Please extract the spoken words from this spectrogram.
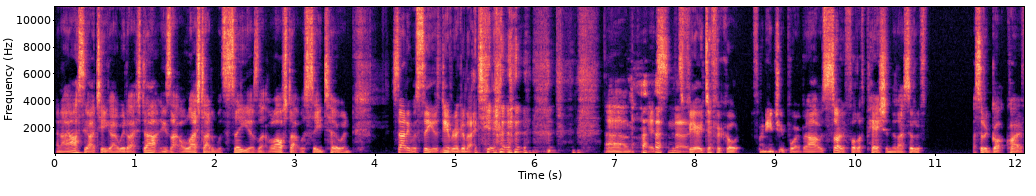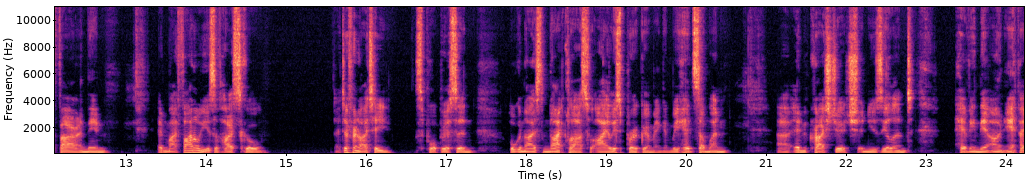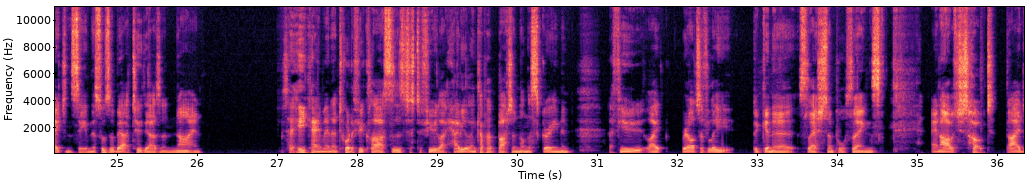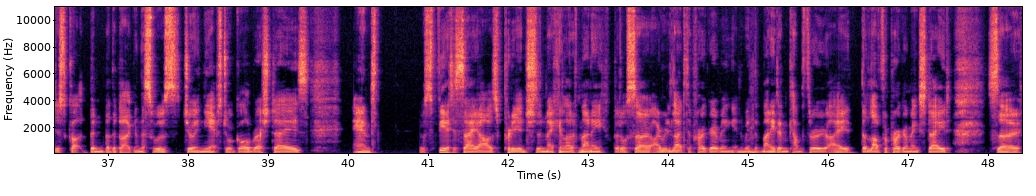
And I asked the IT guy, where do I start? And he's like, well, I started with C. I was like, well, I'll start with C too. And starting with C is never a good idea. um, it's, no. it's, very difficult for an entry point. But I was so full of passion that I sort of, I sort of got quite far. And then in my final years of high school, a different IT support person organised a night class for iOS programming, and we had someone uh, in Christchurch in New Zealand having their own app agency, and this was about 2009. So he came in and taught a few classes, just a few like how do you link up a button on the screen, and a few like relatively beginner slash simple things. And I was just hooked. I just got bitten by the bug, and this was during the App Store Gold Rush days, and it was fair to say I was pretty interested in making a lot of money, but also I really liked the programming. And when the money didn't come through, I the love for programming stayed. So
